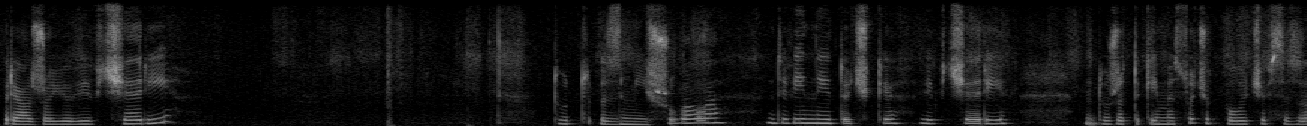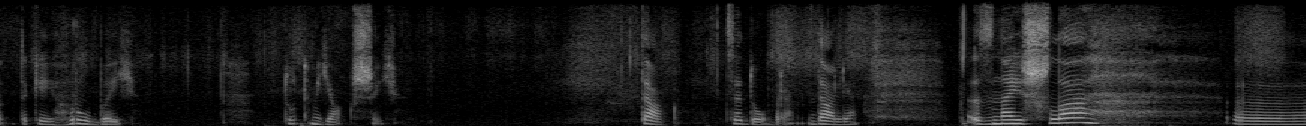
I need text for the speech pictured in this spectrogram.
пряжею вівчарі. Тут змішувала дві ниточки вівчарі. Дуже такий мисочок получився такий грубий, тут м'якший. Так, це добре. Далі знайшла е,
